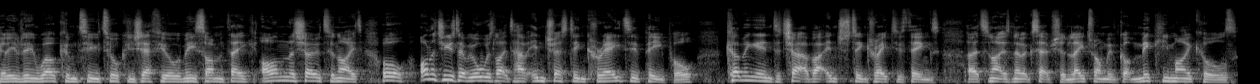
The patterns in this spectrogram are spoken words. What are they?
Good evening, welcome to Talking Sheffield with me, Simon Thake. On the show tonight, well, on a Tuesday, we always like to have interesting, creative people coming in to chat about interesting, creative things. Uh, tonight is no exception. Later on, we've got Mickey Michaels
